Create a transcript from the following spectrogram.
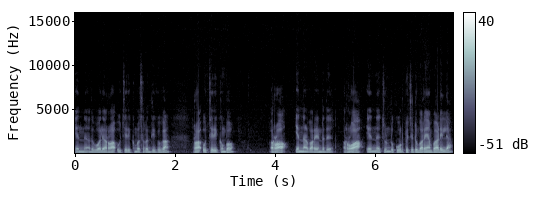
എന്ന് അതുപോലെ റ ഉച്ചരിക്കുമ്പോൾ ശ്രദ്ധിക്കുക. റ ഉച്ചരിക്കുമ്പോൾ റ എന്നാണ് പറയേണ്ടത്. റ എന്ന് ചുണ്ട് കൂർപ്പിച്ചിട്ടും പറയാൻ പാടില്ല.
